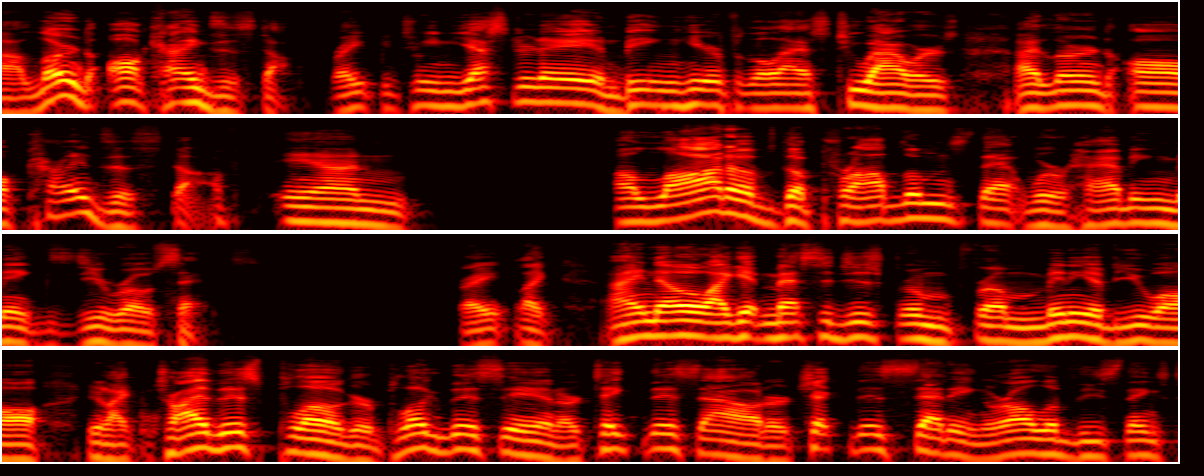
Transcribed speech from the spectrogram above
Uh, learned all kinds of stuff, right? Between yesterday and being here for the last two hours, I learned all kinds of stuff. And a lot of the problems that we're having make zero sense right? Like I know I get messages from from many of you all. You're like, try this plug or plug this in or take this out or check this setting or all of these things.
